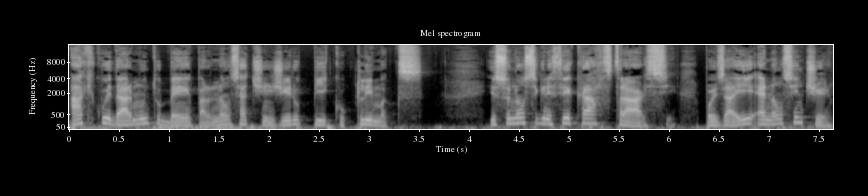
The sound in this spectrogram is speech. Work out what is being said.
Há que cuidar muito bem para não se atingir o pico, clímax. Isso não significa castrar-se, pois aí é não sentir.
